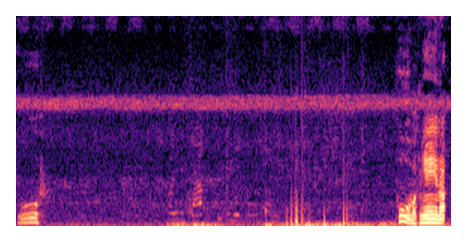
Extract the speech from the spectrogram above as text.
โอ้ผู้บักไงเนาะ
